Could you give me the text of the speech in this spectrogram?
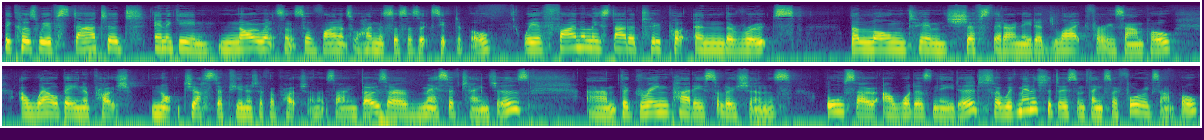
Because we've started, and again, no instance of violence or homelessness is acceptable. We have finally started to put in the roots, the long term shifts that are needed, like, for example, a well-being approach, not just a punitive approach on its own. Those are massive changes. Um, the Green Party solutions also are what is needed. So we've managed to do some things. So, for example,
